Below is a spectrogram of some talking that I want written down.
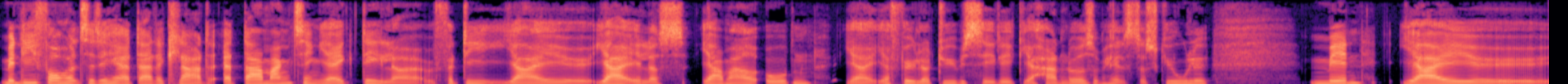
Men lige i forhold til det her, der er det klart, at der er mange ting, jeg ikke deler, fordi jeg, øh, jeg er ellers jeg er meget åben. Jeg, jeg føler dybest set ikke, jeg har noget som helst at skjule. Men jeg, øh,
